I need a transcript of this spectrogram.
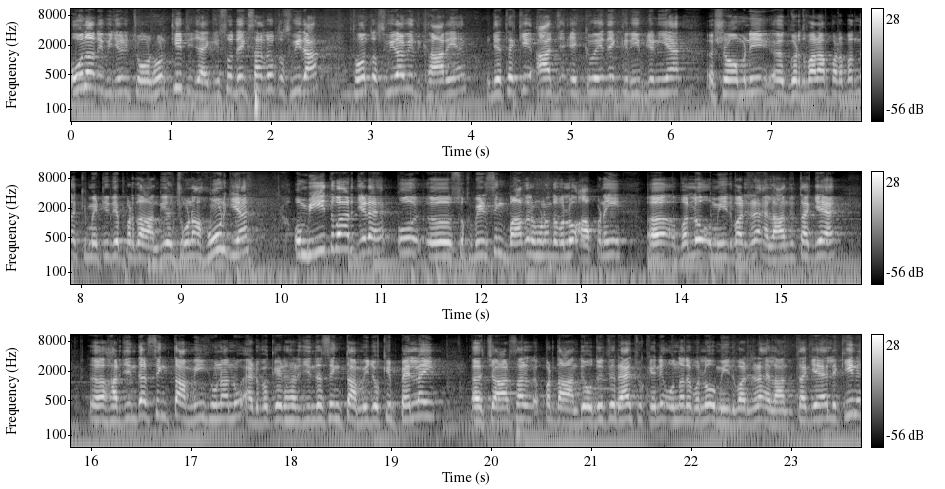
ਉਹਨਾਂ ਦੀ ਵੀ ਜਿਹੜੀ ਚੋਣ ਹੁਣ ਕੀਤੀ ਜਾਏਗੀ। ਸੋ ਦੇਖ ਸਕਦੇ ਹੋ ਤਸਵੀਰਾਂ, ਤੁਹਾਨੂੰ ਤਸਵੀਰਾਂ ਵੀ ਦਿਖਾ ਰਹੇ ਹਾਂ, ਜਿੱਥੇ ਕਿ ਅੱਜ 1 ਵਜੇ ਦੇ ਕਰੀਬ ਜਿਹੜੀਆਂ ਸ਼੍ਰੋਮਣੀ ਗੁਰਦੁਆਰਾ ਪ੍ਰਬੰਧਕ ਕਮੇਟੀ ਦੇ ਪ੍ਰਧਾਨ ਦੀਆਂ ਚੋਣਾਂ ਹੋਣਗੀਆਂ। ਉਮੀਦਵਾਰ ਜਿਹੜਾ ਉਹ ਸੁਖਬੀਰ ਸਿੰਘ ਬਾਦਲ ਹੋਣਾ ਦੇ ਵੱਲੋਂ ਆਪਣੀ ਵੱਲੋਂ ਉਮੀਦਵਾਰ ਜਿਹੜਾ ਐਲਾਨ ਦਿੱਤਾ ਗਿਆ ਹੈ। ਹਰਜਿੰਦਰ ਸਿੰਘ ਧਾਮੀ, ਉਹਨਾਂ ਨੂੰ ਐਡਵੋਕੇਟ ਹਰਜਿੰਦਰ ਸਿੰਘ ਧਾਮੀ, ਜੋ ਕਿ ਪਹਿਲਾਂ ਹੀ 4 ਸਾਲ ਪ੍ਰਧਾਨ ਦੇ ਅਹੁਦੇ ਤੇ ਰਹਿ ਚੁੱਕੇ ਨੇ, ਉਹਨਾਂ ਦੇ ਵੱਲੋਂ ਉਮੀਦਵਾਰ ਜਿਹੜਾ ਐਲਾਨ ਦਿੱਤਾ ਗਿਆ ਹੈ। ਲੇਕਿਨ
